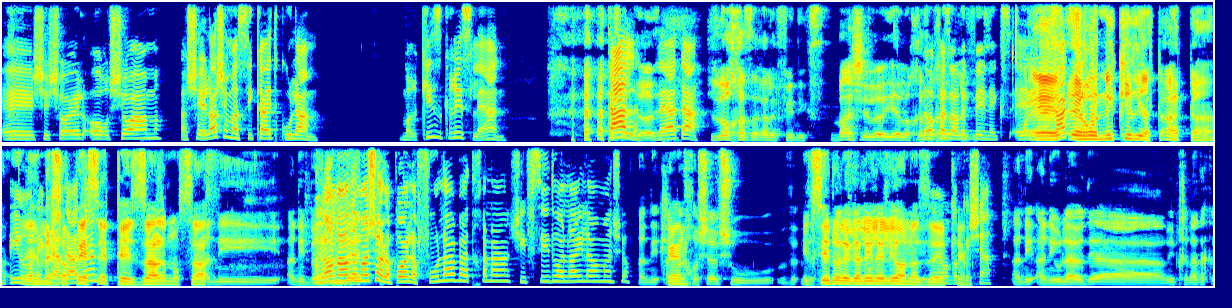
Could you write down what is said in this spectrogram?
אה, ששואל אור שוהם, השאלה שמעסיקה את כולם. מרכיז גריס, לאן? טל. זה אתה. לא חזרה לפיניקס. מה שלא יהיה, לא חזרה לא חזר לפיניקס. לפיניקס. אה, אה, עירוני קריית אתא עירוני אה, קריית אתא? מחפשת זר נוסף. אני, אני לא אמרנו באמת- משהו על הפועל עפולה בהתחלה? שהפסידו הלילה או משהו? אני, כן. חושב שהוא... הפסידו לגליל עליון, אז נו, כן. בבקשה. אני, אני אולי יודע מבחינת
